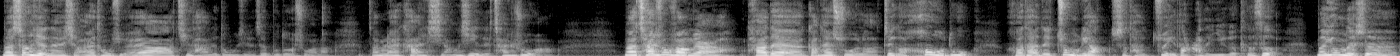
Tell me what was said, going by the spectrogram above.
那剩下呢，小爱同学呀，其他的东西这不多说了。咱们来看详细的参数啊。那参数方面啊，它的刚才说了，这个厚度和它的重量是它最大的一个特色。那用的是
